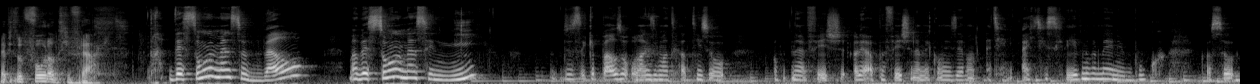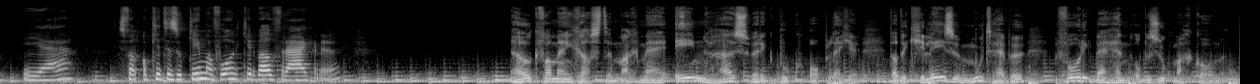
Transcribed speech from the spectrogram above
Heb je het op voorhand gevraagd? Bij sommige mensen wel, maar bij sommige mensen niet. Dus ik heb wel zo onlangs iemand gehad die zo op een feestje, ja, op een feestje naar mij kwam en zei van, heb je niet echt geschreven voor mij in je boek? Ik was zo, ja. Die is van, oké, het is oké, maar volgende keer wel vragen. Hè. Elk van mijn gasten mag mij één huiswerkboek opleggen dat ik gelezen moet hebben voor ik bij hen op bezoek mag komen.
